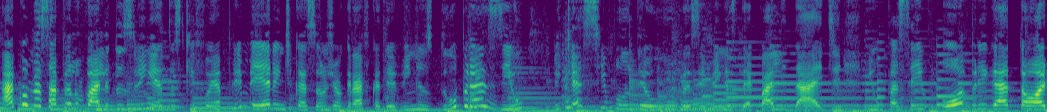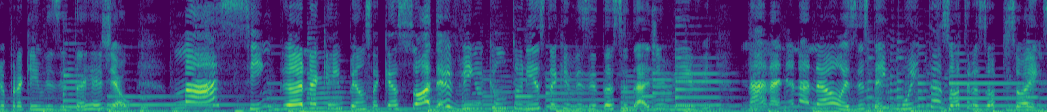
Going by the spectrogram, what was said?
A começar pelo Vale dos Vinhedos, que foi a primeira indicação geográfica de vinhos do Brasil e que é símbolo de uvas e vinhos de qualidade e um passeio obrigatório para quem visita a região. Mas se engana quem pensa que é só de vinho que um turista que visita a cidade vive. Nananina não, existem muitas outras opções.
